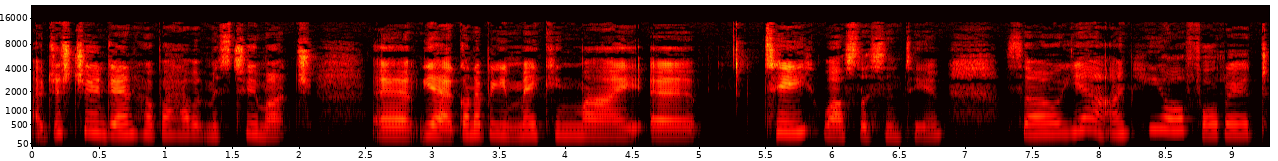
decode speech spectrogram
I've just tuned in. Hope I haven't missed too much. Uh, yeah, gonna be making my uh, tea whilst listening to you. So yeah, I'm here for it.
